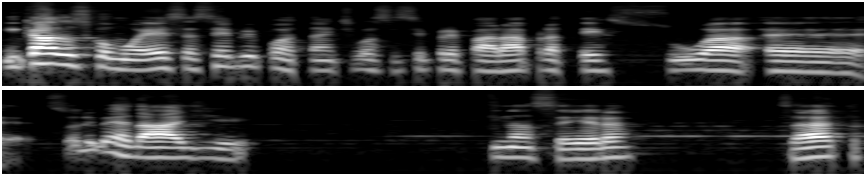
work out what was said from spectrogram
Em casos como esse, é sempre importante você se preparar para ter sua, é, sua liberdade financeira certo?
